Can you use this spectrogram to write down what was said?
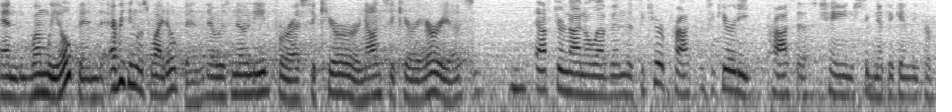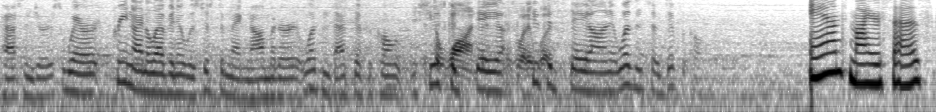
And when we opened, everything was wide open. There was no need for a secure or non-secure areas. After 9/11, the secure process, security process changed significantly for passengers. Where pre 9/11, it was just a magnometer. It wasn't that difficult. Shoes could stay. is what shoe could stay on. It wasn't so difficult. And Meyer says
